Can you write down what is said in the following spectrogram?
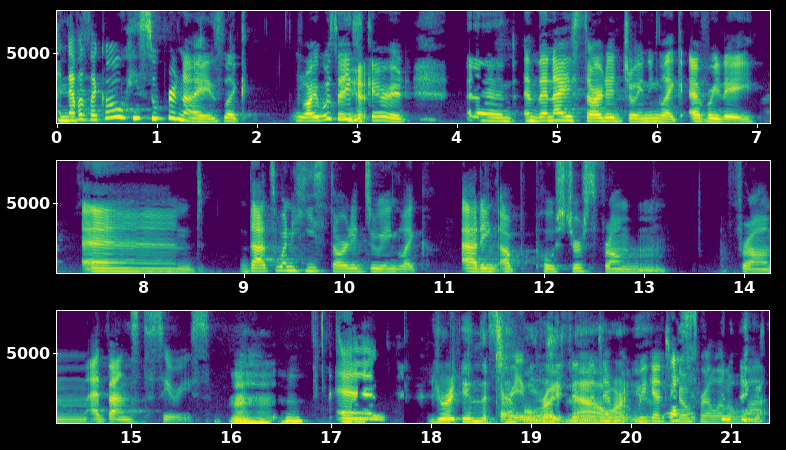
and I was like, oh, he's super nice. Like, why was I Yeah. scared? And and then I started joining like every day, and that's when he started doing like adding up posters from from advanced series Mhm. and You're in the Sorry, temple right It's in the now, temple. aren't you? We get to go for a little walk.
